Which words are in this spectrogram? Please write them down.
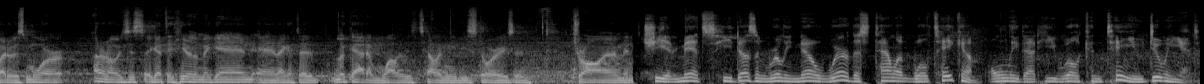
but it was more I don't know, it's just I got to hear them again and I got to look at him while he was telling me these stories and draw him. And Chi admits he doesn't really know where this talent will take him, only that he will continue doing it.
